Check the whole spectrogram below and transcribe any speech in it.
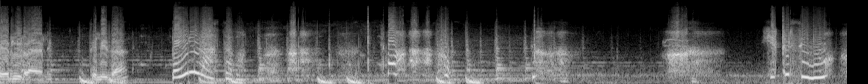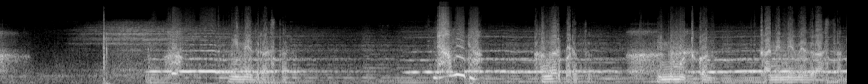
పేర్లు రాయాలి. తెలీదా? పేర్లు రాస్తావా? ఎక్కడ సీను? నీ మీద రాస్తాను. కంగారు పడద్దు. నిన్ను ముట్టుకోను కానీ నీ మీద రాస్తాను.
